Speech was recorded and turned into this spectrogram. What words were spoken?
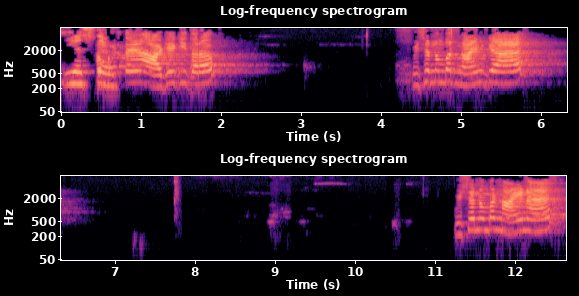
यस हम बढ़ते हैं आगे की तरफ़। क्वेश्चन नंबर नाइन क्या है? क्वेश्चन नंबर नाइन है।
